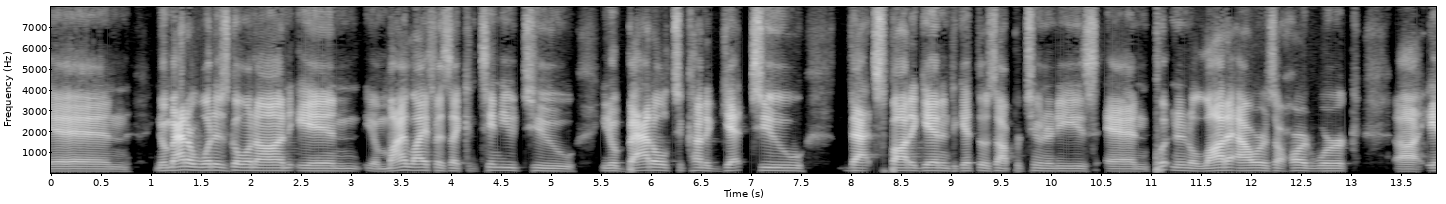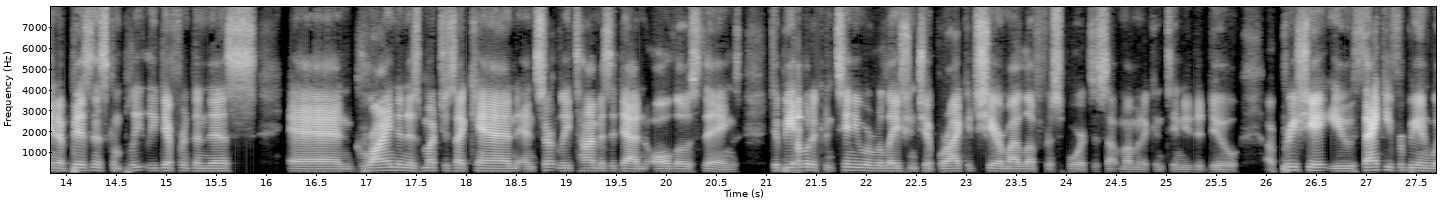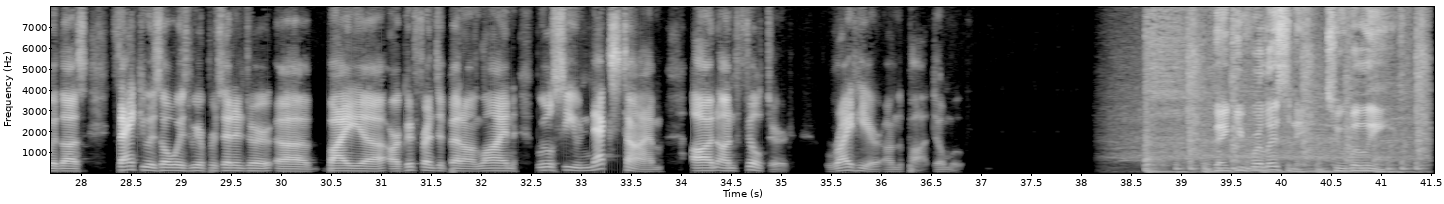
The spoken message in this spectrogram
And no matter what is going on in you know my life as I continue to you know battle to kind of get to that spot again and to get those opportunities and putting in a lot of hours of hard work uh, in a business completely different than this and grinding as much as I can, and certainly time as a dad and all those things to be able to continue a relationship where I could share my love for sports is something I'm going to continue to do. Appreciate you. Thank you for being with us. Thank you, as always. We are presented uh, by uh, our good friends at Bet Online. We will see you next time on Unfiltered, right here on the pod. Don't move. Thank you for listening to Bleav.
